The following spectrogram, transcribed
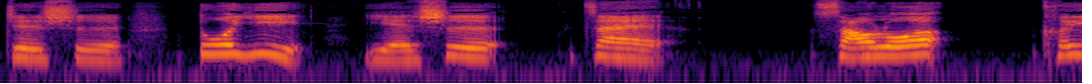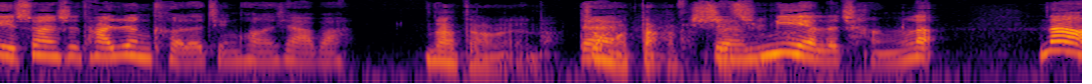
这是多益也是在扫罗可以算是他认可的情况下吧，那当然了，这么大的事情啊，灭了城了。那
